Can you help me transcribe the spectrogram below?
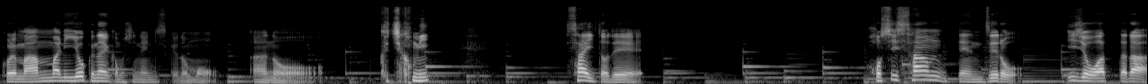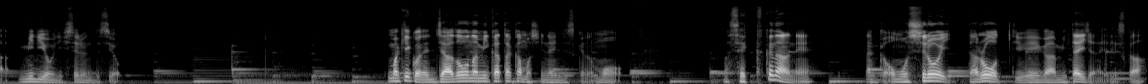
これまああんまり良くないかもしれないんですけども、あのー口コミ？サイトで星3.0以上あったら見るようにしてるんですよ。まあ結構ね邪道な見方かもしれないんですけども、まあ、せっかくならねなんか面白いだろうっていう映画見たいじゃないですか。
